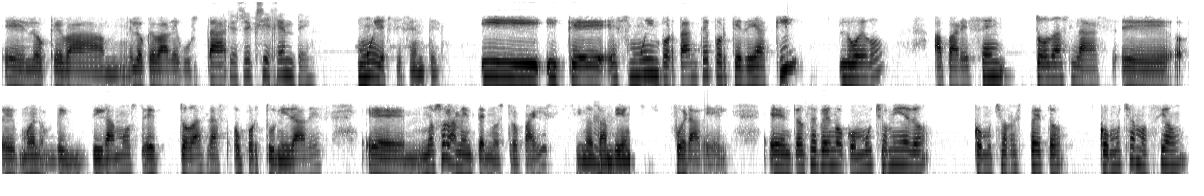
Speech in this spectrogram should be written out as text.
eh, lo que va lo que va a degustar. Que es exigente. Muy exigente. Y, y que es muy importante porque de aquí luego aparecen todas las eh, eh, bueno digamos eh, todas las oportunidades eh, no solamente en nuestro país sino también fuera de él entonces vengo con mucho miedo con mucho respeto con mucha emoción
